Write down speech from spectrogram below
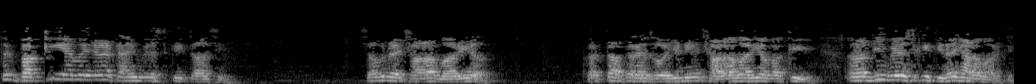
ਫਿਰ ਬਾਕੀ ਐਵੇਂ ਜਿਹੜਾ ਟਾਈਮ ਵੇਸਟ ਕੀਤਾ ਸੀ। ਸਭ ਨੇ ਛਾਲਾ ਮਾਰੀਆਂ। ਕਰਤਾ ਕਰੇ ਸੋਚ ਨਹੀਂ ਛਾਲਾ ਮਾਰੀਆਂ ਬਾਕੀ। એનર્ਜੀ ਵੇਸਟ ਕੀਤੀ ਨਾ ਛਾਲਾ ਮਾਰ ਕੇ।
